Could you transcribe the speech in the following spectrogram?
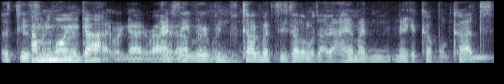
let's do. a How many more you got? We got to wrap Actually, we've been talking about these other ones. I, I might make a couple cuts.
